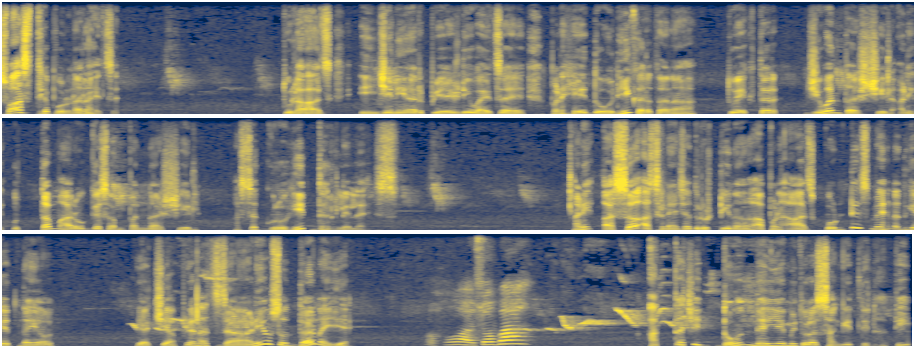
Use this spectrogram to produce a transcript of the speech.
स्वास्थ्यपूर्ण राहायचं तुला आज इंजिनियर पी एच डी व्हायचं आहे पण हे दोन्ही करताना तू एकतर जिवंत असशील आणि उत्तम आरोग्य संपन्न असशील असं गृहीत धरलेलं आहेस. आणि असं असण्याच्या दृष्टीनं आपण आज कोणतीच मेहनत घेत नाही आहोत याची आपल्याला जाणीव सुद्धा नाहीये. अहो आजोबा आत्ताची दोन ध्येय मी तुला सांगितली ना ती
